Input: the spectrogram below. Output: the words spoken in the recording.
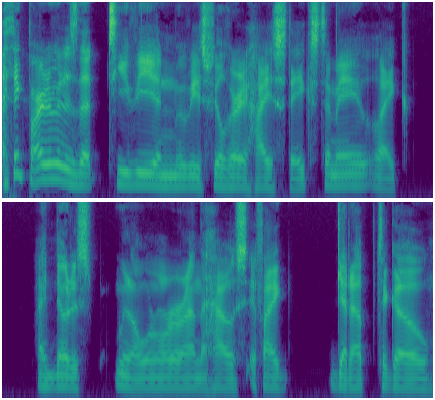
I think part of it is that TV and movies feel very high stakes to me. Like, I notice, you know, when we're around the house, if I get up to go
